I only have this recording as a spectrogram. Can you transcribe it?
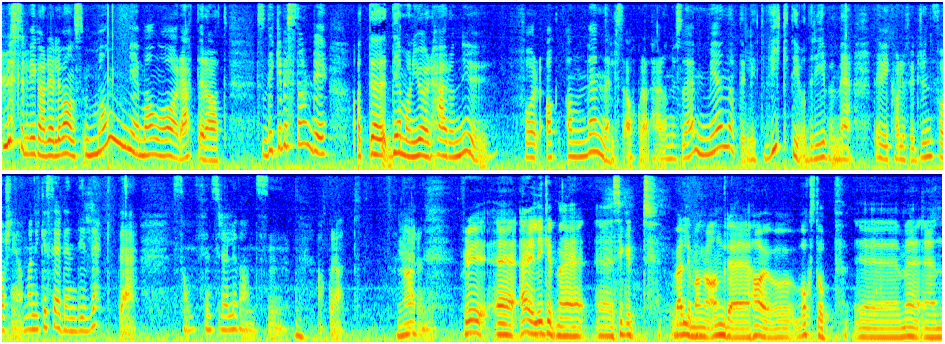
plutselig fikk den relevans mange, mange år etter at Så det er ikke bestandig at det, det man gjør her og nå, for anvendelse akkurat her og nå. Så jeg mener at det er litt viktig å drive med det vi kaller for grunnforskning. At man ikke ser den direkte samfunnsrelevansen akkurat Nei. her og nå. Fordi eh, Jeg, i likhet med eh, sikkert veldig mange andre, har jo vokst opp eh, med en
